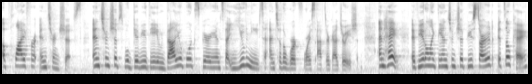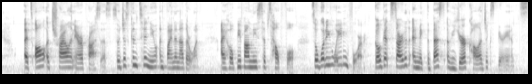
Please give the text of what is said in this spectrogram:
apply for internships. Internships will give you the invaluable experience that you need to enter the workforce after graduation. And hey, if you don't like the internship you started, it's okay. It's all a trial and error process, so just continue and find another one. I hope you found these tips helpful. So what are you waiting for? Go get started and make the best of your college experience.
